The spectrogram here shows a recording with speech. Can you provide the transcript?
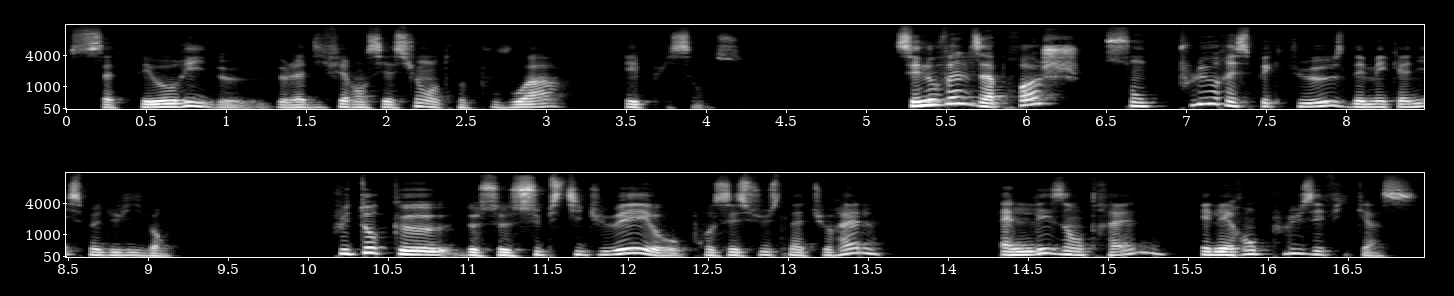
cette théorie de, la différenciation entre pouvoir et puissance. Ces nouvelles approches sont plus respectueuses des mécanismes du vivant. Plutôt que de se substituer aux processus naturels, elles les entraînent et les rend plus efficaces.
